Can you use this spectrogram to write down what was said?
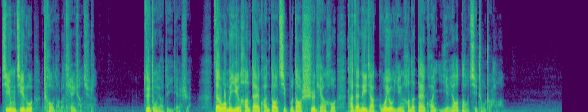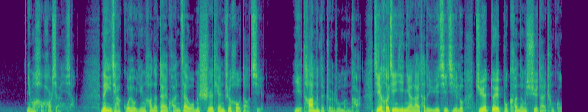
信用记录臭到了天上去了。最重要的一点是。在我们银行贷款到期不到十天后，他在那家国有银行的贷款也要到期周转了。你们好好想一想，那家国有银行的贷款在我们十天之后到期，以他们的准入门槛，结合近一年来他的逾期记录，绝对不可能续贷成功。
